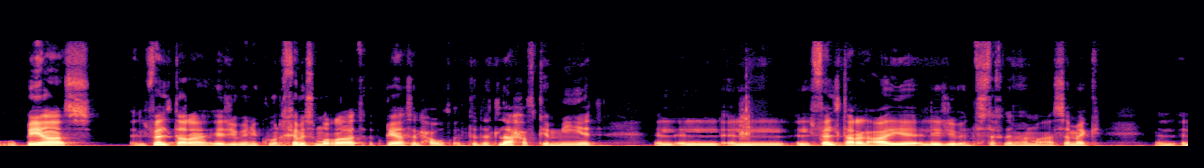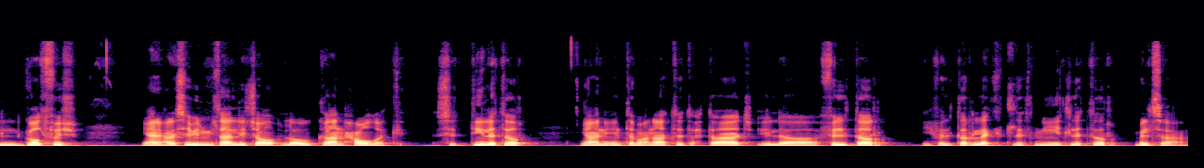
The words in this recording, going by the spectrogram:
وقياس الفلترة يجب أن يكون خمس مرات بقياس الحوض. أنت تلاحظ كمية الفلترة العالية اللي يجب أن تستخدمها مع سمك ال goldfish يعني على سبيل المثال لو كان حوضك ستين لتر يعني أنت معناته تحتاج إلى فلتر يفلتر لك 300 لتر بالساعة.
